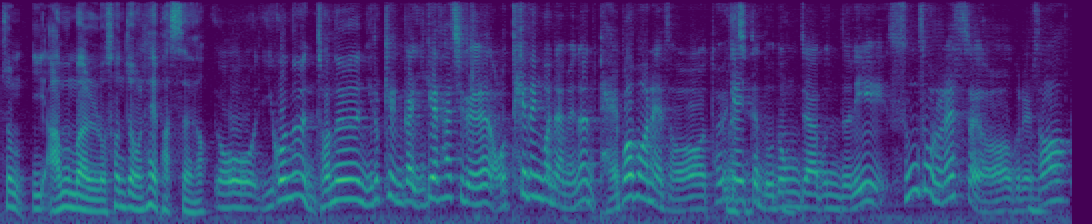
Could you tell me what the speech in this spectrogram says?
좀 이 아무 말로 선정을 해봤어요. 어, 이거는 저는 이렇게, 그러니까 이게 사실은 어떻게 된 거냐면은 대법원에서 톨게이트 노동자분들이 승소를 했어요. 그래서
